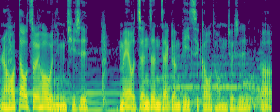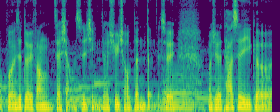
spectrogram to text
然后到最后，你们其实。没有真正在跟彼此沟通，就是呃，不论是对方在想的事情、在需求等等的，所以我觉得它是一个，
